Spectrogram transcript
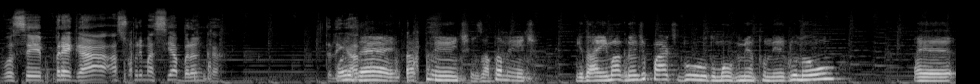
Você pregar a supremacia branca. Tá Pois ligado? é, exatamente, exatamente. E daí uma grande parte do, do movimento negro não é,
